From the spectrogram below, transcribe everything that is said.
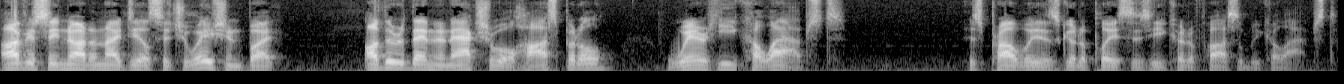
obviously not an ideal situation, but other than an actual hospital where he collapsed is probably as good a place as he could have possibly collapsed.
